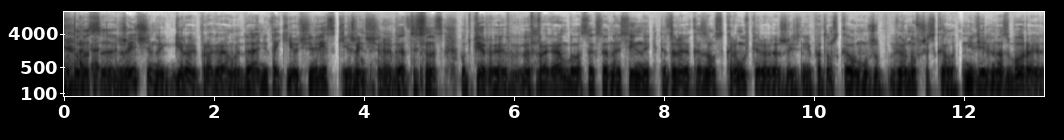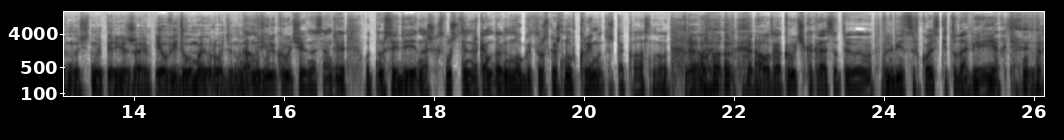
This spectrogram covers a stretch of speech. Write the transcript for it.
Вот у нас э, женщины, герои программы, да, они такие очень резкие женщины, да, то есть у нас вот первая программа была с Оксаной Осининой, которая оказалась в Крыму в первый раз в жизни, потом сказала мужу, вернувшись, сказала, неделю на сборы, значит, мы переезжаем. Я увидела мою родину. Да, но Юля круче, на самом деле. Вот ну, среди наших слушателей наверняка довольно много кто скажет, ну, в Крым, это же так классно. Вот. Да, а, да. Вот, а вот как круче как раз вот э, влюбиться в Кольский, туда переехать. Да,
